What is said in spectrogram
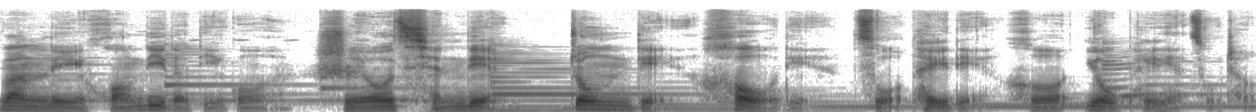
万历皇帝的地宫是由前殿、中殿、后殿、左配殿和右配殿组成。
